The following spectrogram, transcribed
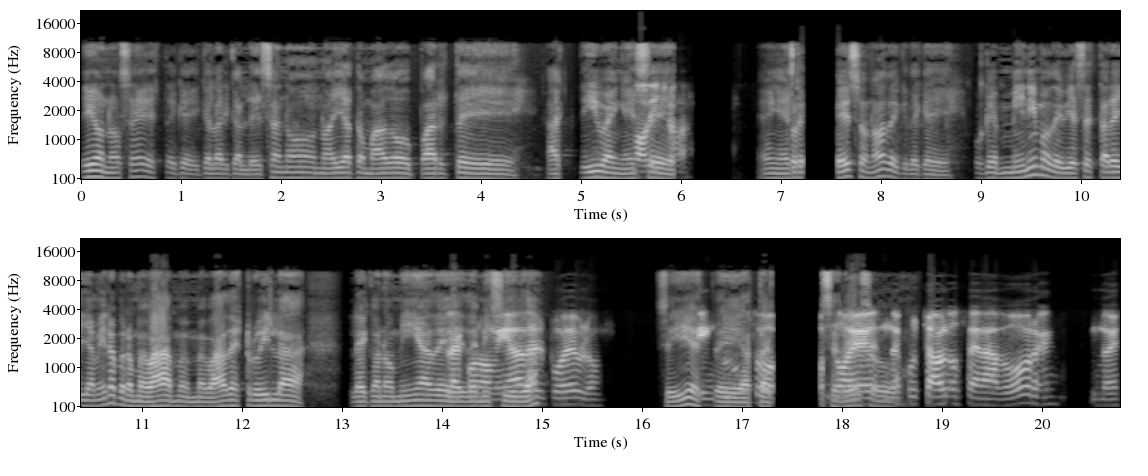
digo no sé este que, que la alcaldesa no, no haya tomado parte activa en ese en ese eso, ¿no? De, de, que, porque mínimo debiese estar ella, mira, pero me vas a, me, vas a destruir la, la economía de, de mi ciudad. del pueblo. Sí, este, hasta no he, no he, escuchado a los senadores, no he,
